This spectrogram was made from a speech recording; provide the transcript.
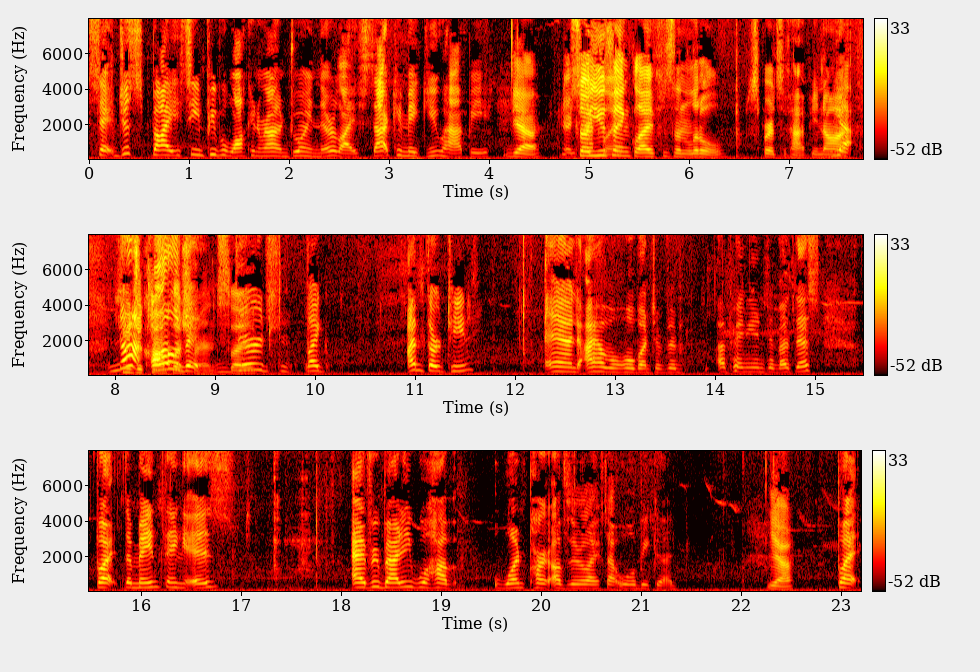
say just by seeing people walking around enjoying their lives that can make you happy. Yeah. So you think life is in little spurts of happy, not yeah, huge not all of it. Like, There's like, I'm 13, and I have a whole bunch of opinions about this, but the main thing is, everybody will have one part of their life that will be good, yeah. but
